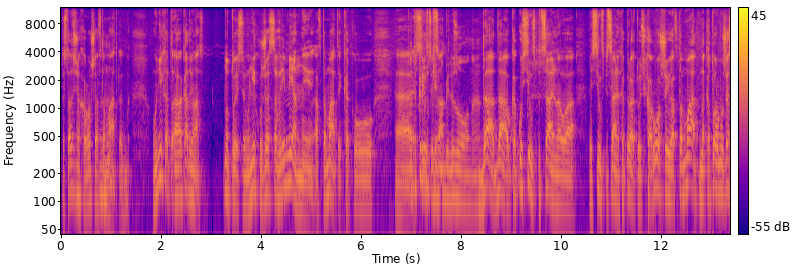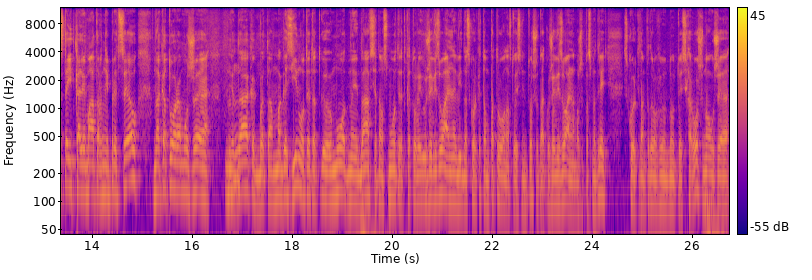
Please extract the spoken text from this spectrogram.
Достаточно хороший автомат, как бы. У них это АК-12. Ну, то есть, у них уже современные автоматы, как у... э, Это крымские специал- мобилизованные. да, да, как у сил специального, сил специальных операций, то есть хороший автомат, на котором уже стоит коллиматорный прицел, на котором уже, да, как бы там магазин вот этот э, модный, да, все там смотрят, который уже визуально видно, сколько там патронов, то есть не то, что так, уже визуально можно посмотреть, сколько там патронов, ну, то есть хороший, но уже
